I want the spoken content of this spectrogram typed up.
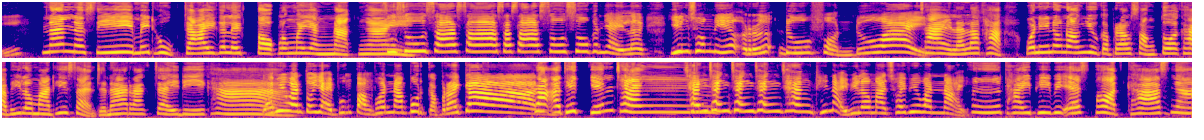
นั่นนะสิไม่ถูกใจก็เลยตกลงมาอย่างหนักไง สู้สู้ซาซาซาซาสู้สู้กันใหญ่เลย ยิ่งช่วงนี้ฤดูฝนด้วย ใช่แล้วล่ะค่ะ วันนี้น้องๆอยู่กับเราสองตัวค่ะ พี่เรามาที่แสนจะน่ารักใจดีค่ะ แล้วพี่วันตัวใหญ่พุงป่องพ่นน้ำปุดกับรายการพระอาทิตย์ยิ้มแฉ่งแช่งแช่งแช่งแช่งแช่งที่ไหนพี่เรามาช่วยพี่วันไหนเออไทย PBS Podcast ไง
